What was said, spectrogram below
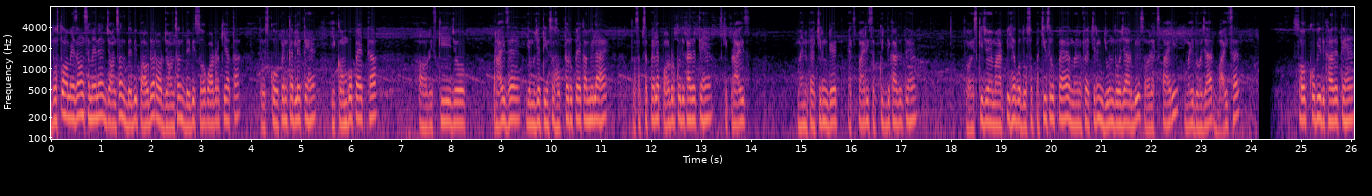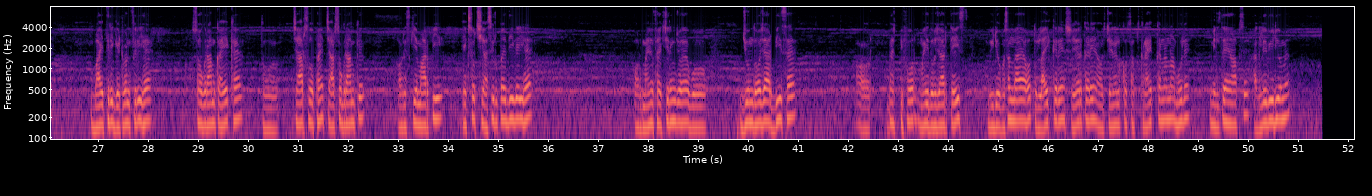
दोस्तों अमेज़ॉन से मैंने जॉनसन्स बेबी पाउडर और जॉनसन्स बेबी सोप ऑर्डर किया था तो इसको ओपन कर लेते हैं। ये कॉम्बो पैक था और इसकी जो प्राइस है, ये मुझे तीन सौ सत्तर रुपये का मिला है। तो सबसे पहले पाउडर को दिखा देते हैं। उसकी प्राइस मैन्युफैक्चरिंग डेट एक्सपायरी सब कुछ दिखा देते हैं। तो इसकी जो एमआरपी है, वो दो सौ है। मैन्युफैक्चरिंग जून 2020 और एक्सपायरी मई 2022 है। सोप को भी दिखा देते हैं। Buy three, get one free है। सौ ग्राम का एक है तो चार सोप हैं चार सौ ग्राम के। और इसकी एम आर पी एक सौ छियासी रुपये दी गई है। और मैन्युफैक्चरिंग जो है वो जून 2020 है। और बेस्ट बिफोर मई 2023 वीडियो पसंद आया हो तो लाइक करें शेयर करें और चैनल को सब्सक्राइब करना ना भूलें। मिलते हैं आपसे अगले वीडियो में।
